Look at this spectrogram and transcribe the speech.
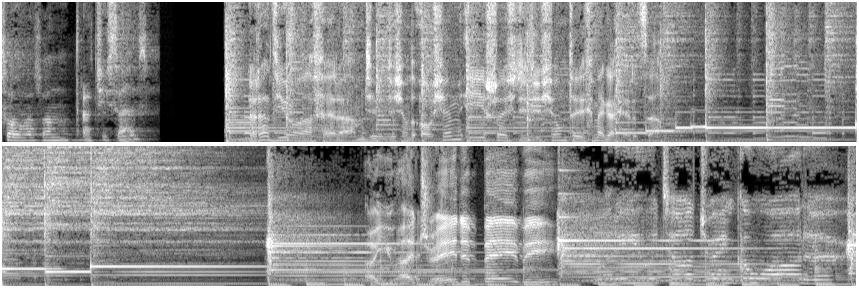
słowo, to ono traci sens? Radio Afera 98,6 MHz. Are you hydrated, baby? What are you, a tall drink of water?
